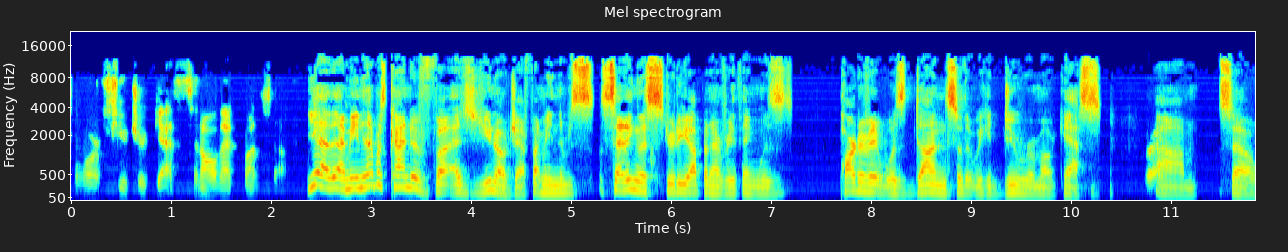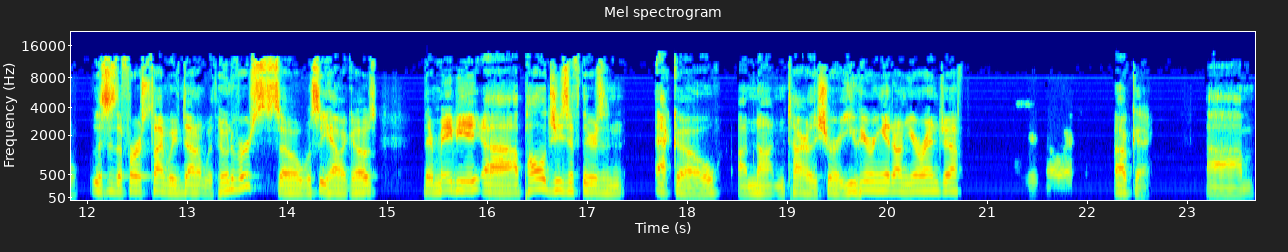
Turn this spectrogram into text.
for future guests and all that fun stuff. Yeah, I mean that was kind of uh, as you know, Jeff. I mean, there was setting this studio up and everything was part of it was done so that we could do remote guests. Right. Um, so this is the first time we've done it with Hooniverse, so we'll see how it goes. There may be uh, apologies if there's an echo. I'm not entirely sure. Are you hearing it on your end, Jeff? I hear no echo. Okay. Um,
